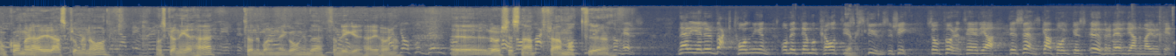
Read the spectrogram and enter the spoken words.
De kommer här i rask promenad. De ska ner här. Tunnelbanenedgången där som ligger här i hörnan. Eh, rör sig snabbt framåt. Eh, När det gäller vakthållningen om ett demokratiskt styrelseskick så företräder jag det svenska folkets överväldigande majoritet.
